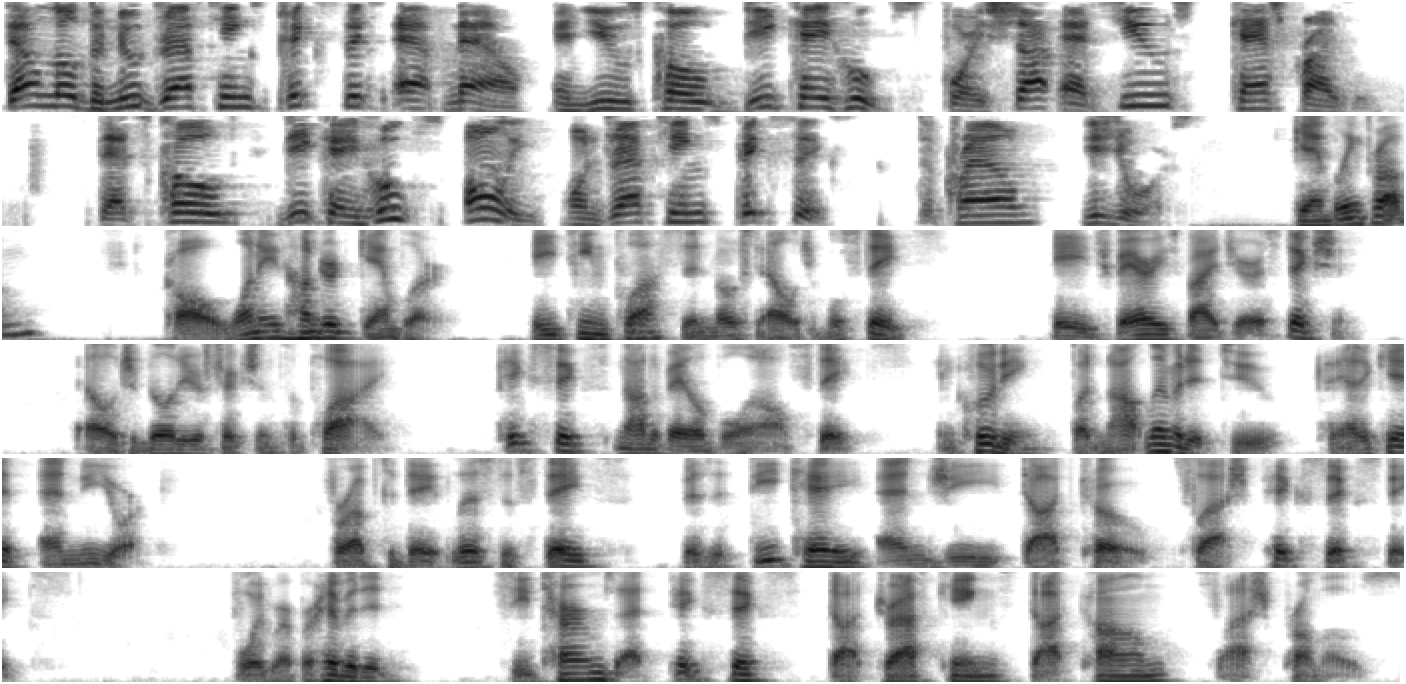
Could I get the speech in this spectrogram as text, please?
Download the new DraftKings Pick 6 app now and use code DKHOOPS for a shot at huge cash prizes. That's code DKHOOPS only on DraftKings Pick 6. The crown is yours. Gambling problem? Call 1 800 Gambler. 18 plus in most eligible states. Age varies by jurisdiction. Eligibility restrictions apply. Pick 6 not available in all states, including, but not limited to, Connecticut and New York. For up-to-date list of states, visit dkng.co slash pick6states. Void where prohibited. See terms at pick6.draftkings.com slash promos.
